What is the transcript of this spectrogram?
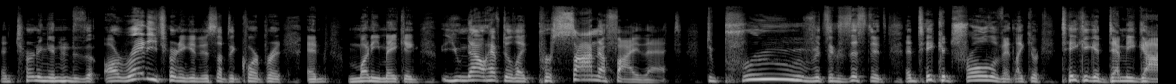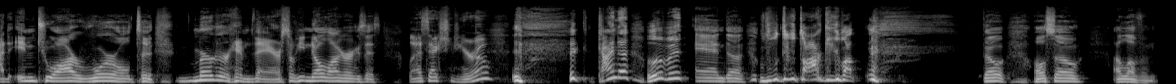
and turning it into the already turning it into something corporate and money making. You now have to like personify that to prove its existence and take control of it. Like you're taking a demigod into our world to murder him there so he no longer exists. Last Action Hero? Kinda, a little bit. And uh, what are you talking about? Though, also, I love him.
